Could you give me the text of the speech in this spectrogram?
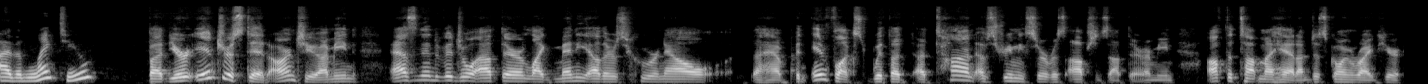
I would like to. But you're interested, aren't you? I mean, as an individual out there, like many others who are now have been influxed with a, a ton of streaming service options out there. I mean, off the top of my head, I'm just going right here.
